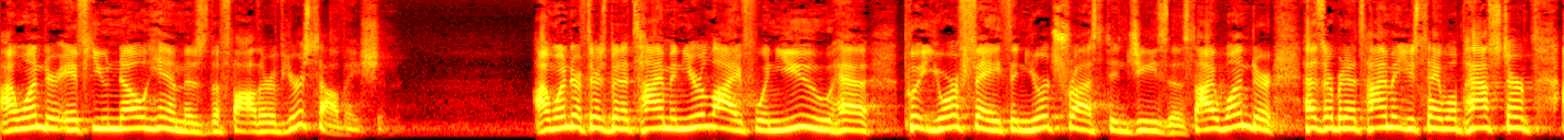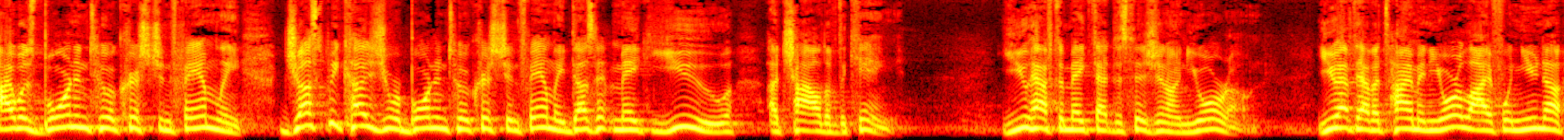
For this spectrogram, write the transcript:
I wonder if you know him as the Father of your salvation. I wonder if there's been a time in your life when you have put your faith and your trust in Jesus. I wonder, has there been a time that you say, well, Pastor, I was born into a Christian family. Just because you were born into a Christian family doesn't make you a child of the king. You have to make that decision on your own. You have to have a time in your life when you know,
